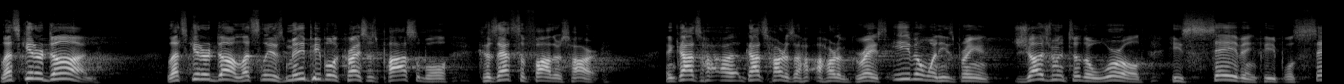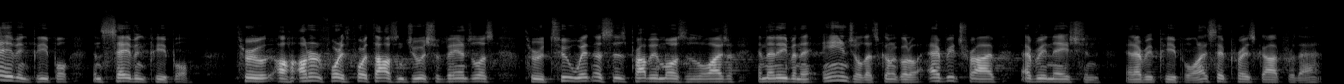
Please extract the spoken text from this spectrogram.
Let's get her done. Let's get her done. Let's lead as many people to Christ as possible because that's the Father's heart. And God's, uh, God's heart is a heart of grace. Even when He's bringing judgment to the world, He's saving people, saving people, and saving people through 144,000 Jewish evangelists, through two witnesses, probably Moses and Elijah, and then even an angel that's going to go to every tribe, every nation, and every people. And I say, praise God for that.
